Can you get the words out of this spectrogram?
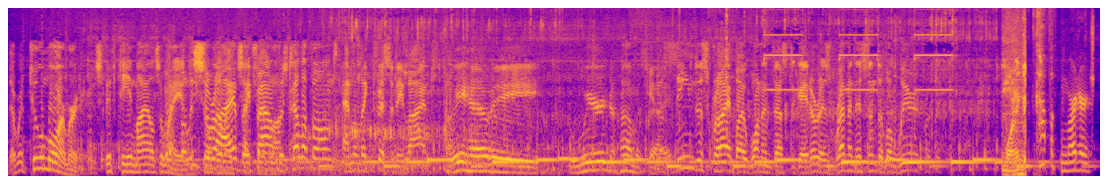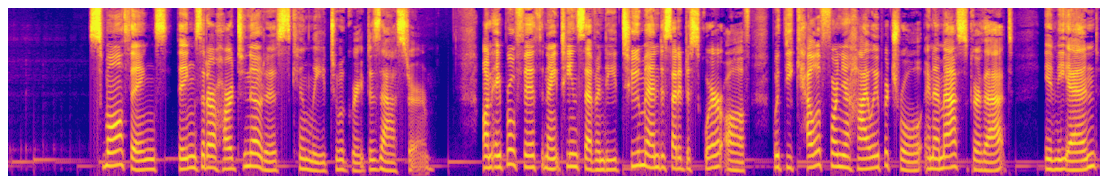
there were two more murders 15 miles away. When police arrived, they found the telephones and electricity lines. We have a weird homicide. A scene described by one investigator as reminiscent of a weird. Morning. Cup of murder. Small things, things that are hard to notice, can lead to a great disaster. On April 5th, 1970, two men decided to square off with the California Highway Patrol in a massacre that, in the end,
